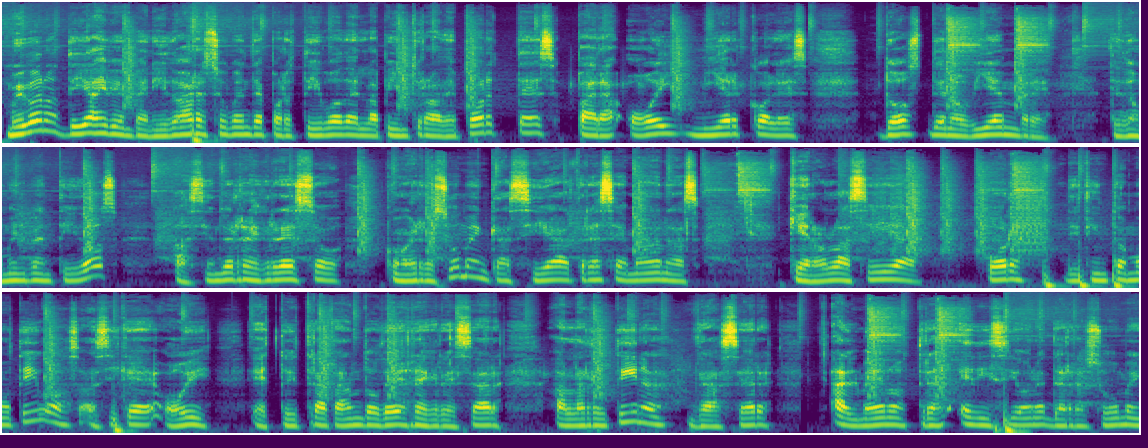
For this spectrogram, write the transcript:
Muy buenos días y bienvenidos a Resumen Deportivo de la Pintura Deportes para hoy miércoles 2 de noviembre de 2022, haciendo el regreso con el resumen que hacía tres semanas que no lo hacía por distintos motivos, así que hoy estoy tratando de regresar a la rutina de hacer al menos tres ediciones de resumen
